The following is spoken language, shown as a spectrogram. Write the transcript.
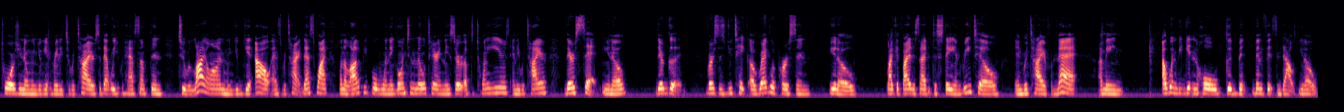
towards you know when you're getting ready to retire. So that way you can have something to rely on when you get out as retired. That's why when a lot of people when they go into the military and they serve up to 20 years and they retire they're set you know they're good. Versus you take a regular person you know like if i decided to stay in retail and retire from that i mean i wouldn't be getting the whole good benefits and doubts you know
